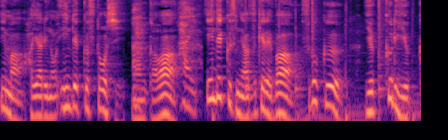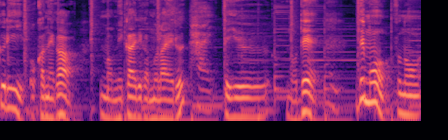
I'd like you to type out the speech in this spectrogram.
今流行りのインデックス投資なんかははい、インデックスに預ければすごくゆっくりゆっくりお金がまあ見返りがもらえるはい、っていうのでうん。でもその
